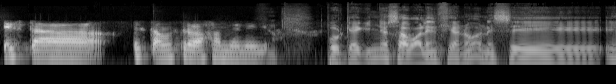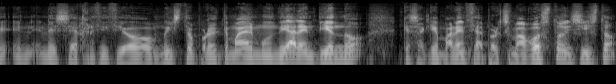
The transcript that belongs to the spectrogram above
está estamos trabajando en ello. Porque hay guiños a Valencia, ¿no? En ese, en, ese ejercicio mixto por el tema del Mundial, entiendo, que es aquí en Valencia, el próximo agosto, insisto.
